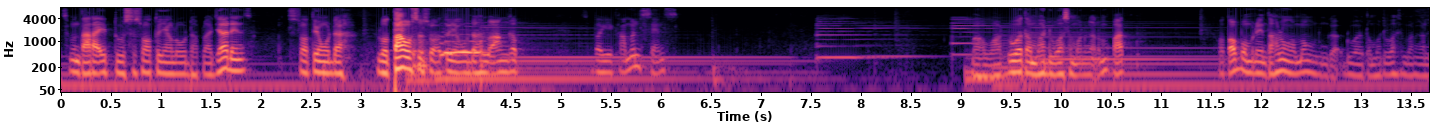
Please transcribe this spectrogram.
sementara itu sesuatu yang lo udah pelajarin sesuatu yang udah lo tahu sesuatu yang udah lo anggap sebagai common sense bahwa 2 tambah 2 sama dengan 4 atau pemerintah lo ngomong enggak 2 tambah 2 sama dengan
